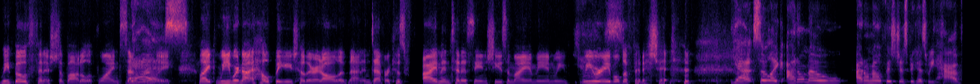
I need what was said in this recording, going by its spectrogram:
we both finished a bottle of wine separately. Yes. Like we were not helping each other at all in that endeavor because I'm in Tennessee and she's in Miami and we yes. we were able to finish it. yeah, so like I don't know I don't know if it's just because we have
